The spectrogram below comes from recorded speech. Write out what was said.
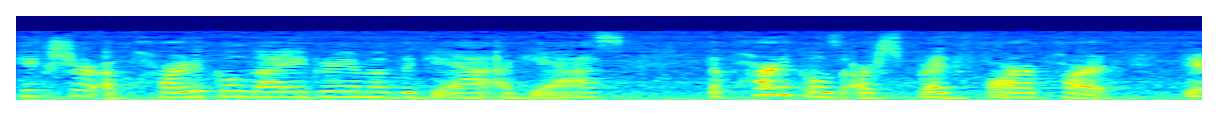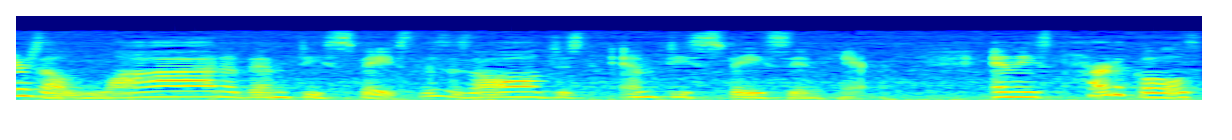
picture, a particle diagram of a gas, the particles are spread far apart. There's a lot of empty space. This is all just empty space in here. And these particles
